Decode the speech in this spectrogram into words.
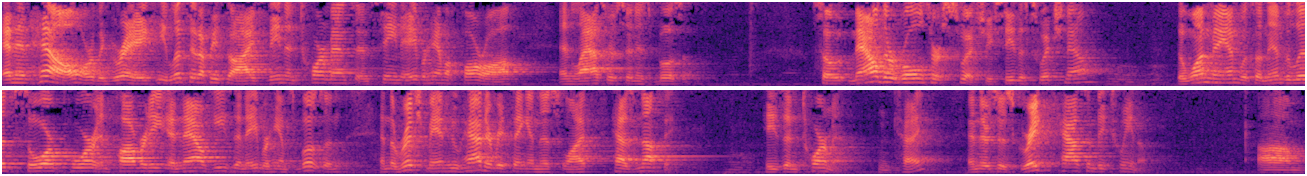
And in hell, or the grave, he lifted up his eyes, being in torments, and seeing Abraham afar off, and Lazarus in his bosom. So now their roles are switched. You see the switch now? The one man was an invalid, sore, poor, in poverty, and now he's in Abraham's bosom. And the rich man who had everything in this life has nothing. He's in torment. Okay? And there's this great chasm between them. Um,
